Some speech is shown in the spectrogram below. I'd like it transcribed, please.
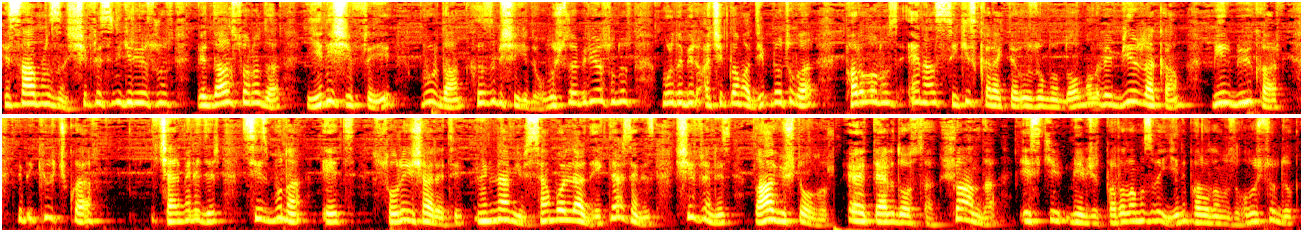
hesabınızın şifresini giriyorsunuz ve daha sonra da yeni şifreyi buradan hızlı bir şekilde oluşturabiliyorsunuz. Burada bir açıklama dipnotu var. Parolanız en az 8 karakter uzunluğunda olmalı ve bir rakam, bir büyük harf ve bir küçük harf içermelidir. Siz buna et, soru işareti, ünlem gibi semboller de eklerseniz şifreniz daha güçlü olur. Evet değerli dostlar şu anda eski mevcut parolamızı ve yeni parolamızı oluşturduk.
